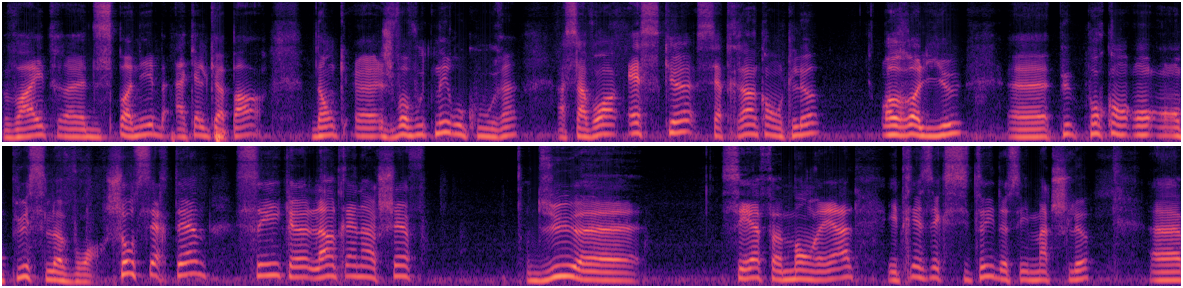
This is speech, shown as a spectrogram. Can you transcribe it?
va être disponible à quelque part. Donc, je vais vous tenir au courant, à savoir est-ce que cette rencontre-là aura lieu euh, pour qu'on puisse le voir? Chose certaine, c'est que l'entraîneur-chef du euh, CF Montréal est très excité de ces matchs-là. Euh,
